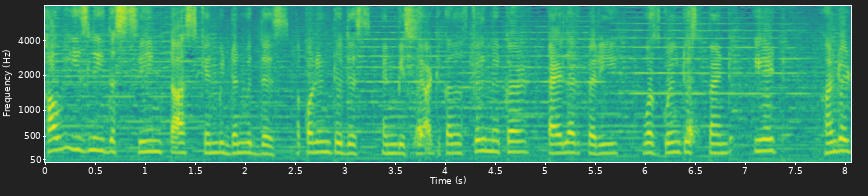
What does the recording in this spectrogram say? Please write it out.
how easily the same task can be done with this? According to this NBC article, filmmaker Tyler Perry was going to spend 800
